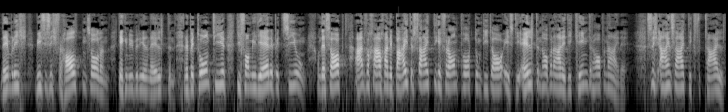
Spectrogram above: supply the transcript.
nämlich wie sie sich verhalten sollen gegenüber ihren Eltern. Er betont hier die familiäre Beziehung und er sagt einfach auch eine beiderseitige Verantwortung, die da ist. Die Eltern haben eine, die Kinder haben eine. Es ist nicht einseitig verteilt.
